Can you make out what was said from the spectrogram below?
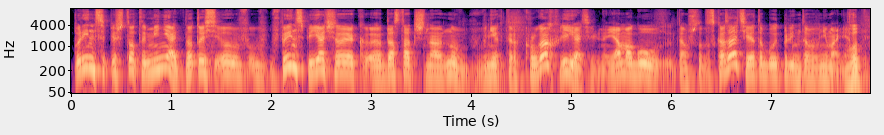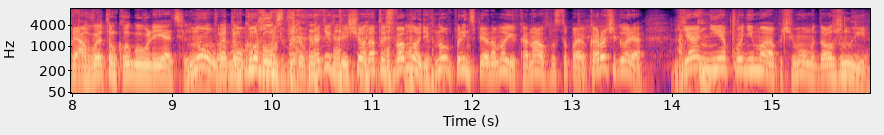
принципе, что-то менять. Ну, то есть, в принципе, я человек э, достаточно, ну, в некоторых кругах влиятельный. Я могу там что-то сказать, и это будет принято во внимание. Вот прям в этом кругу влиятельный. Ну, вот в этом ну, кругу... Быть, в этом каких-то еще, да, то есть во многих. Ну, в принципе, я на многих каналах выступаю. Короче говоря, я не понимаю, почему мы должны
